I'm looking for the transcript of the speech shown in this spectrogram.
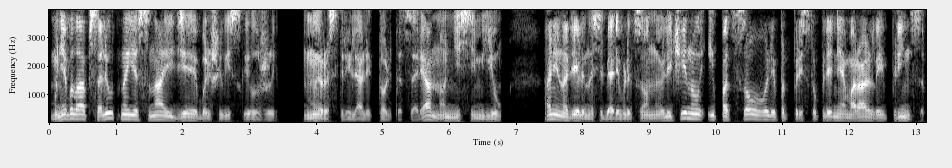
мне была абсолютно ясна идея большевистской лжи. Мы расстреляли только царя, но не семью. Они надели на себя революционную личину и подсовывали под преступление моральный принцип.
